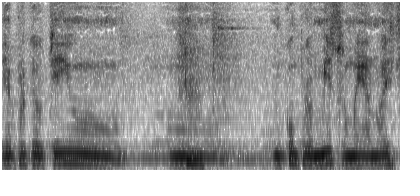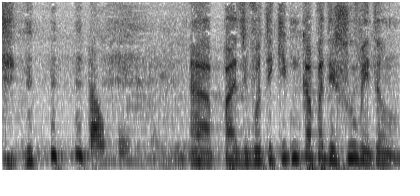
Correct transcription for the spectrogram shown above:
É porque eu tenho um, um compromisso amanhã à noite. Tá ok. ah, paz, eu vou ter que ir com capa de chuva então.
